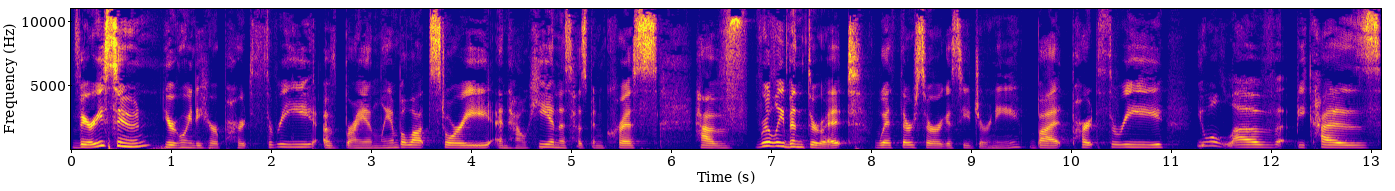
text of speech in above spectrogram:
Very soon, you're going to hear part three of Brian Lambalot's story and how he and his husband Chris have really been through it with their surrogacy journey. But part three, you will love because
